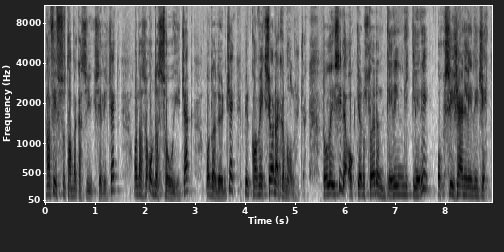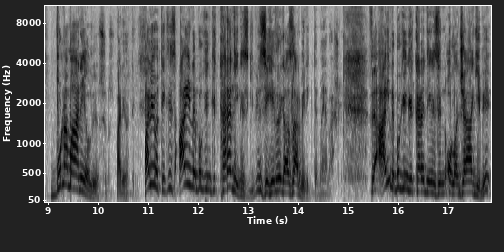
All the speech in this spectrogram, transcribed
hafif su tabakası yükselecek. Ondan sonra o da soğuyacak. O da dönecek. Bir konveksiyon akımı olacak. Dolayısıyla okyanusların derinlikleri oksijenlenecek. Buna mani oluyorsunuz paleotetis. Paleotetis aynı bugünkü Karadeniz gibi zehirli gazlar biriktirmeye başlıyor. Ve aynı bugünkü Karadeniz'in olacağı gibi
